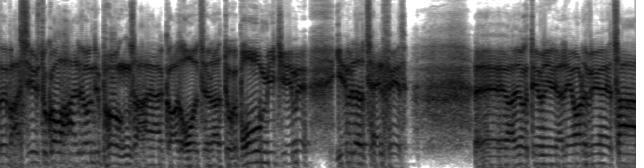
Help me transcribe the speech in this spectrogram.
vil bare sige, hvis du går og har lidt ondt i pungen, så har jeg et godt råd til dig. Du kan bruge mit hjemme, hjemmelavet tandfedt jeg, og det, vil- jeg laver det ved, at jeg tager,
